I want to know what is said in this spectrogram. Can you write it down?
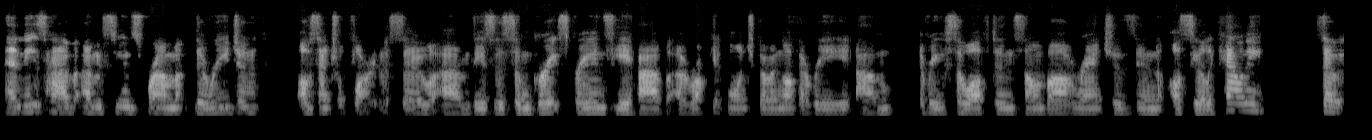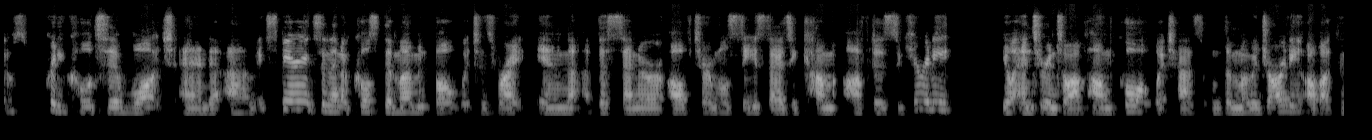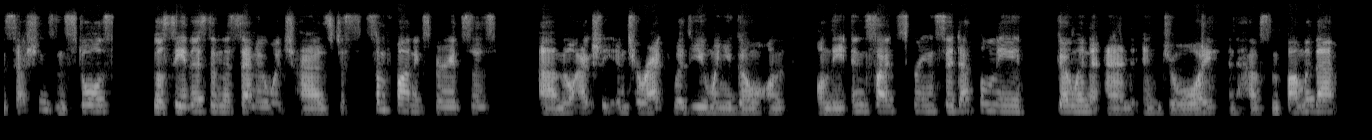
And these have um, scenes from the region of Central Florida. So um, these are some great screens. You have a rocket launch going off every um, every so often. Some of our ranches in Osceola County. So it was pretty cool to watch and um, experience. And then of course the Moment Vault, which is right in the center of Terminal C. So as you come after security, you'll enter into our Palm Court, which has the majority of our concessions and stores. You'll see this in the center, which has just some fun experiences um, it'll actually interact with you when you go on, on the inside screen. So definitely go in and enjoy and have some fun with that.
